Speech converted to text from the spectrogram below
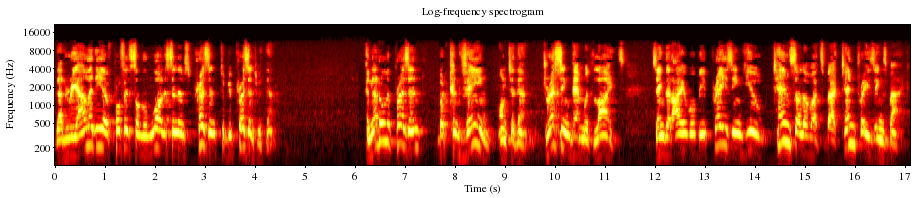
that reality of Prophet present to be present with them. And not only present but conveying onto them, dressing them with lights, saying that, I will be praising you 10 salawats back, 10 praisings back.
